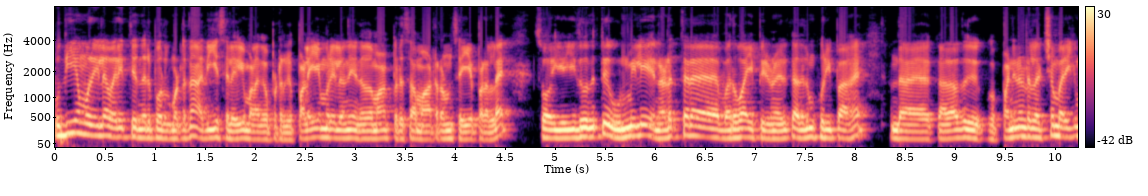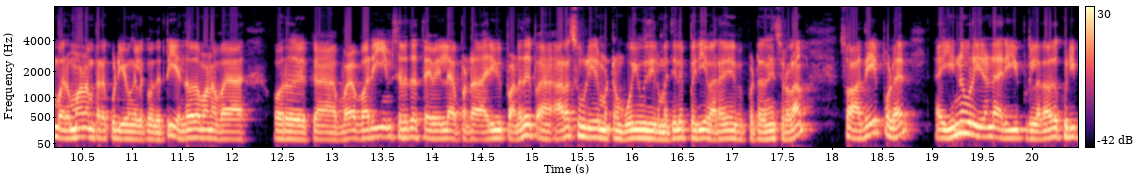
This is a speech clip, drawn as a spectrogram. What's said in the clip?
புதிய முறையில் வரி தேர்ந்தெடுப்பவர்கள் மட்டும் தான் அதிக செலவையும் வழங்கப்பட்டிருக்கு. பழைய முறையில் வந்து எந்த விதமான பெருசாக மாற்றமும் செய்யப்படலை. ஸோ இது வந்துட்டு உண்மையிலேயே நடுத்தர வருவாய் பிரிவினருக்கு அதிலும் குறிப்பாக அந்த அதாவது பன்னிரெண்டு லட்சம் வரைக்கும் வருமானம் பெறக்கூடியவங்களுக்கு வந்துட்டு எந்த விதமான வ ஒரு க- வ- வரியும் செலுத்த தேவையில்லை அப்படின்ற அறிவிப்பானது அரசு ஊழியர் மற்றும் ஓய்வூதியர் மத்தியில் பெரிய வரவேற்பு பெற்றதுன்னு சொல்லலாம். ஸோ அதே போல் இன்னொரு இரண்டு அறிவிப்புகள் அதாவது குறிப்பாக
